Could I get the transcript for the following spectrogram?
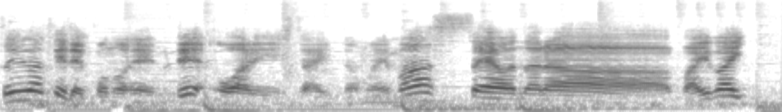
というわけで、この辺で終わりにしたいと思います。さようなら。バイバイ。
